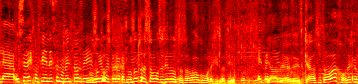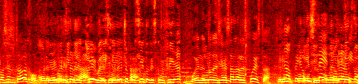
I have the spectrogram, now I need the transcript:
La, ¿Usted desconfía en estos momentos del nosotros, gobierno de Pedro Castillo? Nosotros estamos haciendo nuestro trabajo como legislativo. El presidente... Ya, que haga su trabajo, déjenlo hacer su trabajo. Pero hay malestar del pueblo, el 58% desconfía. Bueno, entonces ya está la respuesta. no, pero usted, congresista,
